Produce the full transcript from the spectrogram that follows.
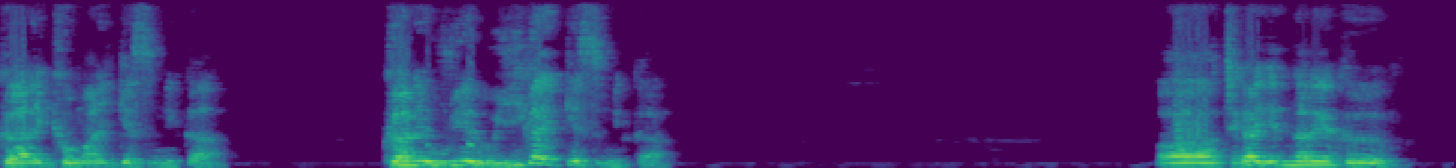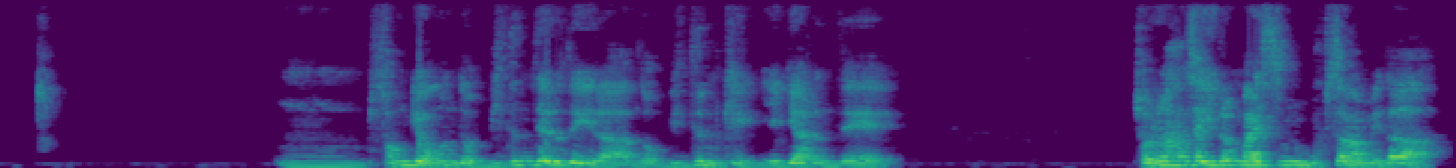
그 안에 교만 있겠습니까? 그 안에 우리의 의가 있겠습니까? 어, 제가 옛날에 그, 음, 성경은 너 믿음대로 되리라, 너 믿음 얘기하는데, 저는 항상 이런 말씀을 묵상합니다.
